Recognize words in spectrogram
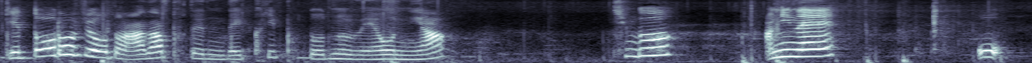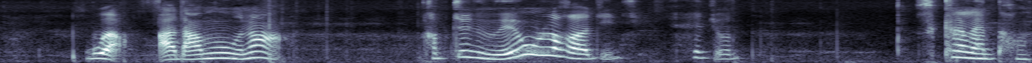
이게 떨어져도 안 아프대는데 크리퍼 너는 왜 오냐? 친구? 아니네. 어 뭐야? 아 나무구나. 갑자기 왜 올라가지? 해줘. 스칼렌턴.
